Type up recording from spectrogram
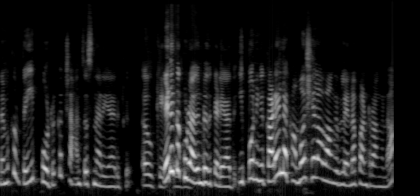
நமக்கு வெயிட் போடுறதுக்கு சான்சஸ் நிறையா இருக்கு. ஓகே எடுக்கக்கூடாதுன்றது கிடையாது. இப்போ நீங்க கடையில கமர்ஷியலா வாங்குறதுல என்ன பண்றாங்கன்னா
